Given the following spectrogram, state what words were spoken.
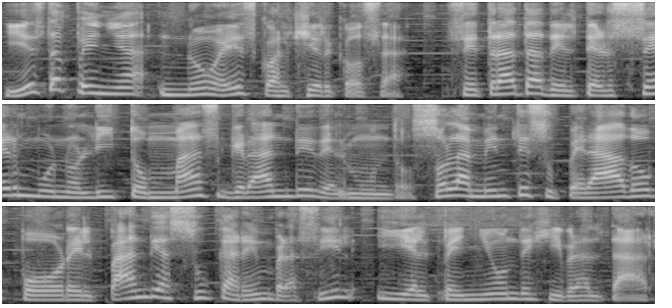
y esta peña no es cualquier cosa. Se trata del tercer monolito más grande del mundo, solamente superado por el pan de azúcar en Brasil y el peñón de Gibraltar.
